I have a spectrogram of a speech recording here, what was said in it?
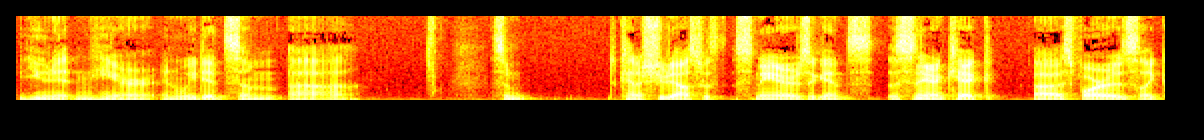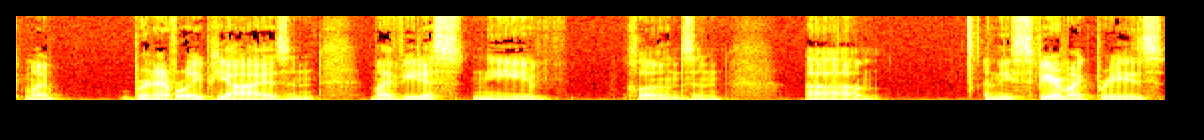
unit in here, and we did some uh, some kind of shootouts with snares against the snare and kick uh, as far as like my Brent Averill APIs and my Vetus Neve clones and um, and these Sphere mic pre's.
